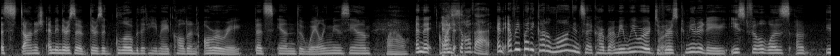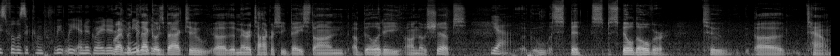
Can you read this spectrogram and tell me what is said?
astonish. I mean, there's a there's a globe that he made called an orrery that's in the Whaling Museum, wow. and that Oh, I saw that. and everybody got along in Sag Harbor. I mean, we were a diverse community. Eastville was a Eastville was a completely integrated Right, but, community. but that goes back to uh, the meritocracy based on ability on those ships, yeah, spit, sp- spilled over to uh, town,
